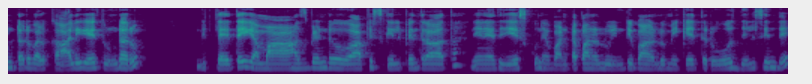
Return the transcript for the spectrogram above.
ఉంటారు. వాళ్ళు ఖాళీగా అయితే ఉండరు. ఇట్లయితే ఇక మా హస్బెండ్ ఆఫీస్కి వెళ్ళిపోయిన తర్వాత నేనైతే చేసుకునే వంట పనులు ఇంటి పనులు మీకైతే రోజు తెలిసిందే.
